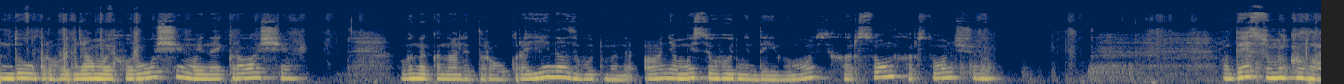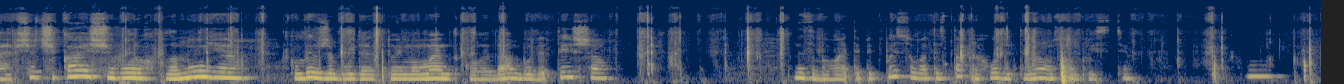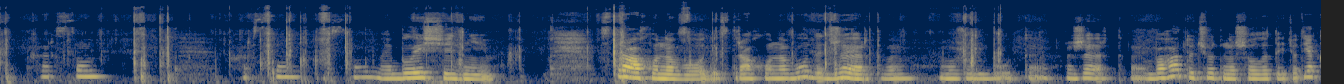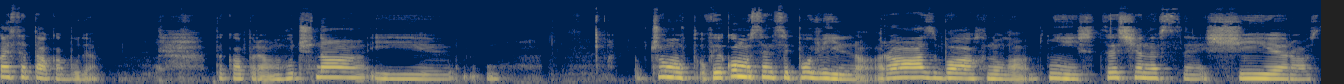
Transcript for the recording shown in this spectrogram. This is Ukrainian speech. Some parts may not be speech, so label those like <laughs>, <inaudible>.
Доброго дня, мої хороші, мої найкращі. Ви на каналі Таро Україна. Звуть мене Аня. Ми сьогодні дивимось Херсон, Херсонщину, Одесу, Миколаїв. Що чекає, що ворог планує, коли вже буде той момент, коли да, буде тиша. Не забувайте підписуватись та приходити на особисті. Херсон. Херсон, Херсон, найближчі дні. Страху наводить, страху наводить, жертви можуть бути. Жертви. Багато чутно, що летить. От якась атака буде. Така прям гучна і в чому, в якому сенсі повільна. Раз бахнула. Ні, це ще не все. Ще раз.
